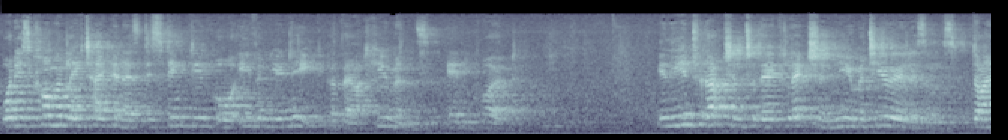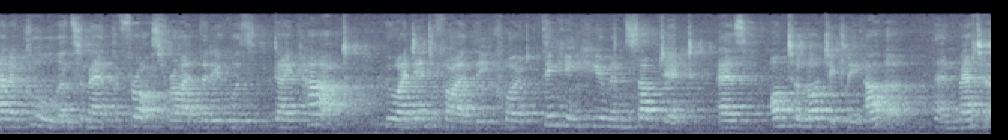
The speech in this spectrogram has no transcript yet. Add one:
what is commonly taken as distinctive or even unique about humans, end quote. In the introduction to their collection, New Materialisms, Diana Coole and Samantha Frost write that it was Descartes who identified the, quote, thinking human subject as ontologically other than matter,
